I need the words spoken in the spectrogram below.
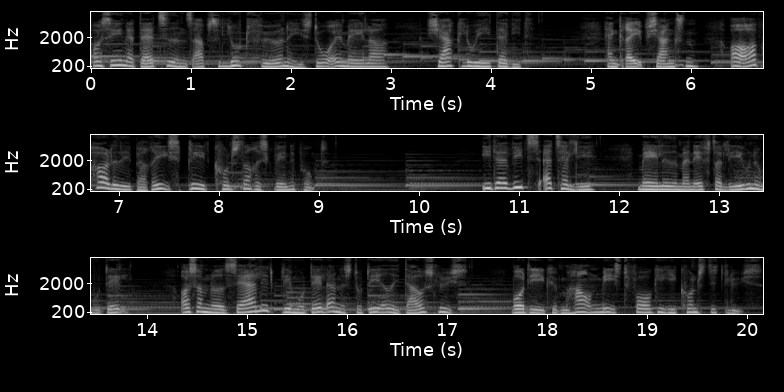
hos en af datidens absolut førende historiemalere, Jacques-Louis David. Han greb chancen, og opholdet i Paris blev et kunstnerisk vendepunkt. I Davids atelier malede man efter levende model, og som noget særligt blev modellerne studeret i dagslys, hvor det i København mest foregik i kunstigt lys.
